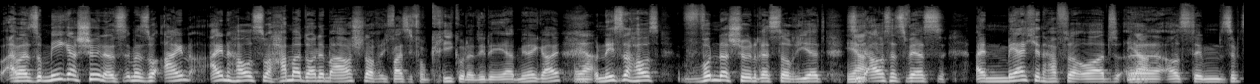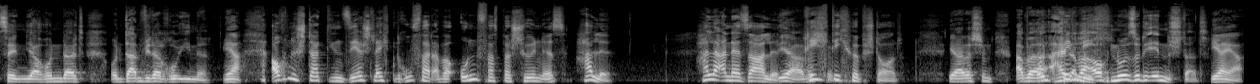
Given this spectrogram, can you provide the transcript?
aber so mega schön. Es ist immer so ein, ein Haus, so hammerdoll im Arschloch, ich weiß nicht, vom Krieg oder DDR, mir egal. Ja. Und nächstes Haus, wunderschön restauriert. Ja. Sieht aus, als wäre es ein märchenhafter Ort Ja. äh, aus dem 17. Jahrhundert und dann wieder Ruine. Ja, auch eine Stadt, die einen sehr schlechten Ruf hat, aber unfassbar schön ist, Halle. Halle an der Saale. Ja, Richtig stimmt. hübsch dort. Ja, das stimmt. Aber Und halt aber auch nur so die Innenstadt. Ja, ja.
